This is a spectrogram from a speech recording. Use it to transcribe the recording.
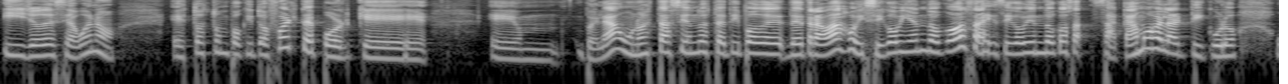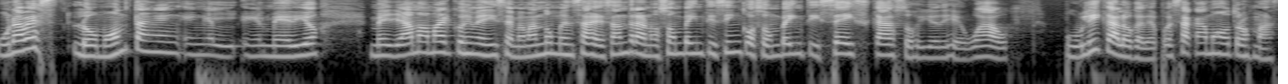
y yo decía, bueno, esto está un poquito fuerte porque eh, Uno está haciendo este tipo de, trabajo y sigo viendo cosas y sigo viendo cosas. Sacamos el artículo, una vez lo montan en, el, en el medio, me llama Marcos y me dice, me manda un mensaje, Sandra, no son 25, son 26 casos. Y yo dije, wow, lo que después sacamos otros más.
